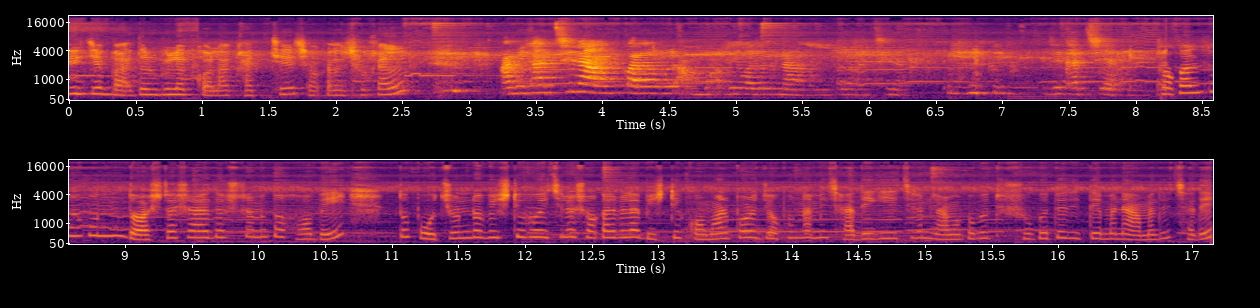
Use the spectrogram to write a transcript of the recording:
এই যে বাদরগুলো কলা খাচ্ছে সকাল সকাল। আমি খাচ্ছি না আমি কলা বল- আম্মু, আমি বললাম না আমি কলা খাচ্ছি না। সকাল তখন দশটা, সাড়ে দশটার মতো হবে তো প্রচণ্ড বৃষ্টি হয়েছিল সকালবেলা। বৃষ্টি কমার পর যখন আমি ছাদে গিয়েছিলাম জামা কাপড় শুকোতে দিতে মানে আমাদের ছাদে,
